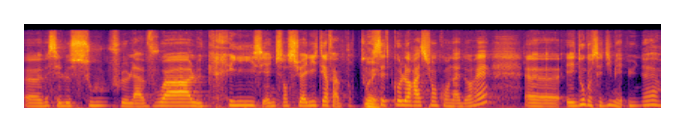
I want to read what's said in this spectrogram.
euh, c'est le souffle, la voix, le cri, il y a une sensualité, enfin, pour toute cette coloration qu'on adorait. Euh, et donc, on s'est dit, mais une heure,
